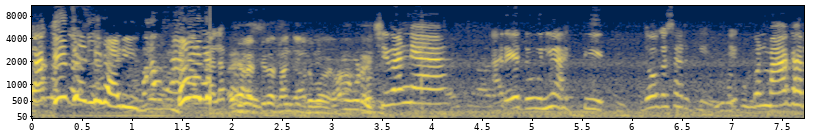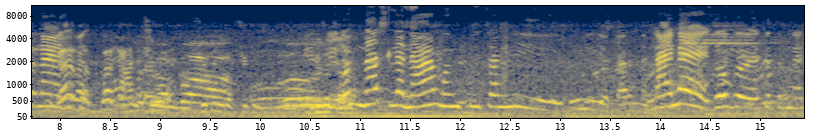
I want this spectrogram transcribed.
का चढली गाडी. शिवण्या. अरे दोन्ही हट्टी. दोघं सारखी एक पण माघार नाही अजिबात. नसलं ना मग ती चांगली दोन्ही. नाही नाही दोघं एकत्र नाही?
